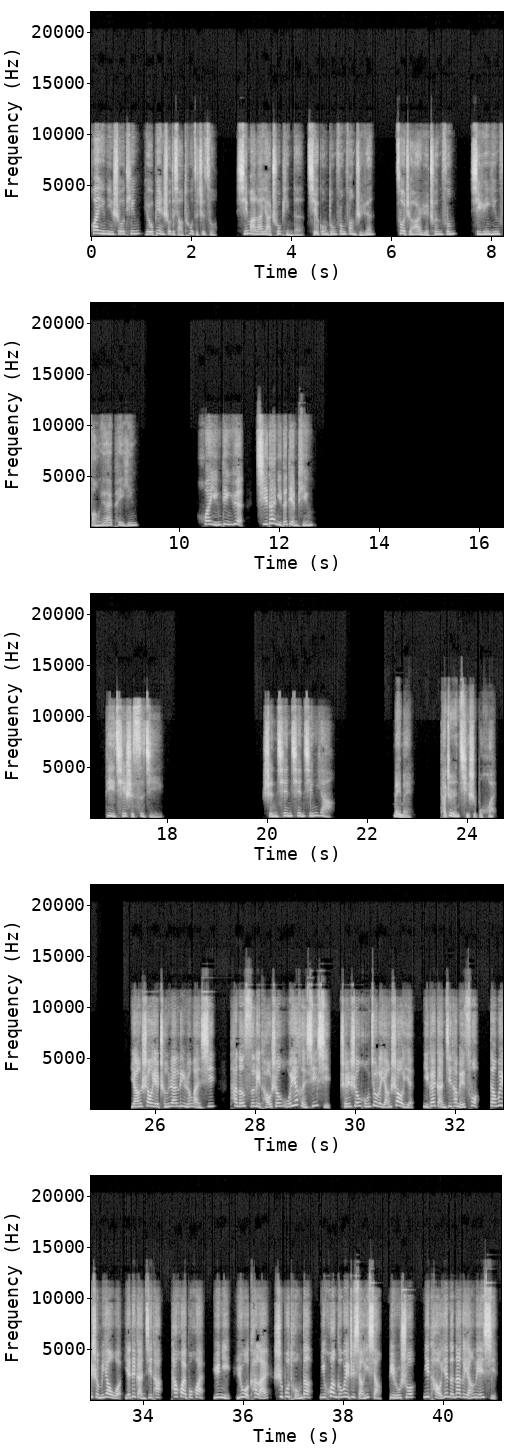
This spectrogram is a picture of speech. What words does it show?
欢迎您收听由变瘦的小兔子制作、喜马拉雅出品的《且共东风放纸鸢》，作者二月春风，喜韵音房 AI 配音。欢迎订阅，期待你的点评。第七十四集，沈芊芊惊讶：“妹妹，他这人气势不坏。”杨少爷诚然令人惋惜，他能死里逃生，我也很欣喜。陈生红救了杨少爷，你该感激他没错，但为什么要我也得感激他？他坏不坏，与你与我看来是不同的。你换个位置想一想，比如说你讨厌的那个杨连喜，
